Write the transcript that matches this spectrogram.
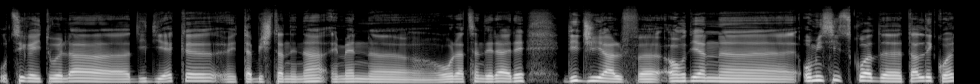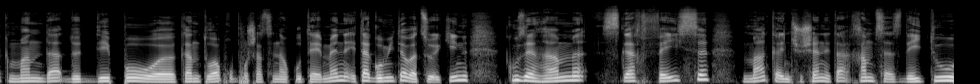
utzi gaituela uh, didiek uh, eta biztan dena hemen uh, dira ere Digi Alf. Ordian uh, Homicide Squad taldekoek manda de depo uh, kantoa proposatzen aukute hemen eta gomita batzuekin Kuzenham, Scarface, Mac, Entzusen eta Ramsaz deitu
